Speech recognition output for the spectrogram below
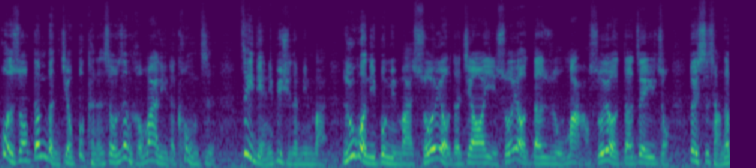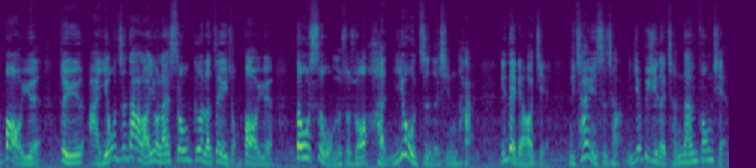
或者说根本就不可能受任何外力的控制。这一点你必须得明白。如果你不明白，所所有的交易、所有的辱骂、所有的这一种对市场的抱怨，对于啊游资大佬又来收割了这一种抱怨，都是我们所说很幼稚的心态。你得了解，你参与市场，你就必须得承担风险，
